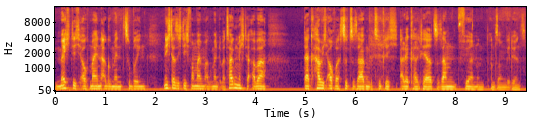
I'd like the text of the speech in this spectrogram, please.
möchte ich auch mein Argument zubringen. Nicht, dass ich dich von meinem Argument überzeugen möchte, aber da habe ich auch was zu, zu sagen bezüglich alle Charaktere zusammenführen und, und so ein Gedöns.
